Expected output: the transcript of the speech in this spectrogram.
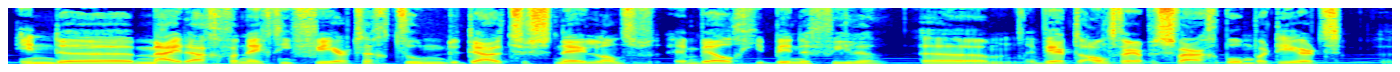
in de meidagen van 1940, toen de Duitsers Nederland en België binnenvielen, ehm, werd Antwerpen zwaar gebombardeerd. Eh,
